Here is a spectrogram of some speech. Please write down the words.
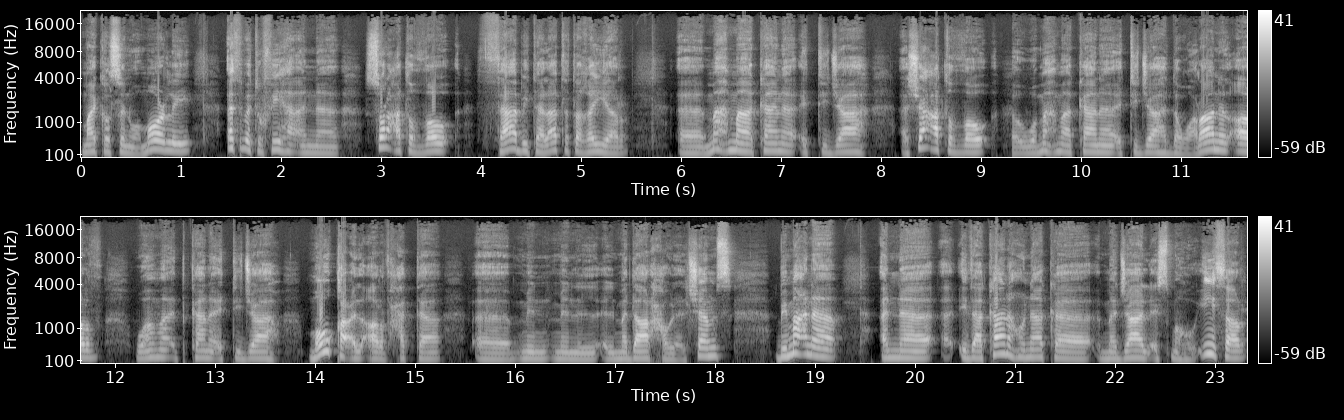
مايكلسون ومورلي أثبتوا فيها أن سرعة الضوء ثابتة لا تتغير آه، مهما كان اتجاه أشعة الضوء ومهما كان اتجاه دوران الأرض ومهما كان اتجاه موقع الأرض حتى آه، من من المدار حول الشمس. بمعنى أن إذا كان هناك مجال اسمه إيثر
